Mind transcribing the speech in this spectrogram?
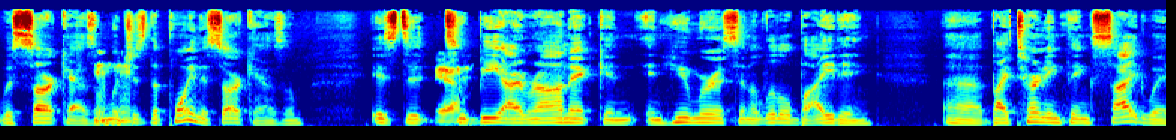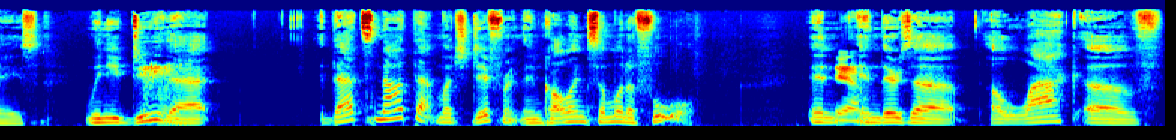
with sarcasm, mm-hmm. which is the point of sarcasm, is to, yeah. to be ironic and, and humorous and a little biting uh, by turning things sideways. When you do mm-hmm. that, that's not that much different than calling someone a fool. And yeah. and there's a, a lack of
